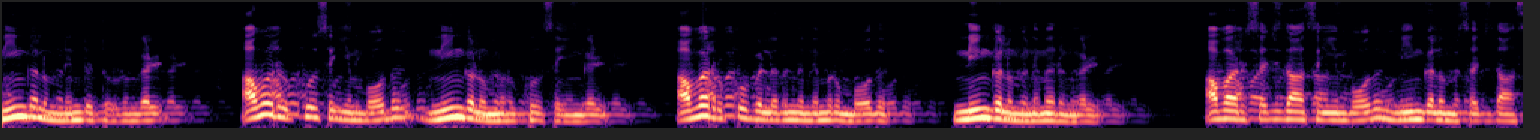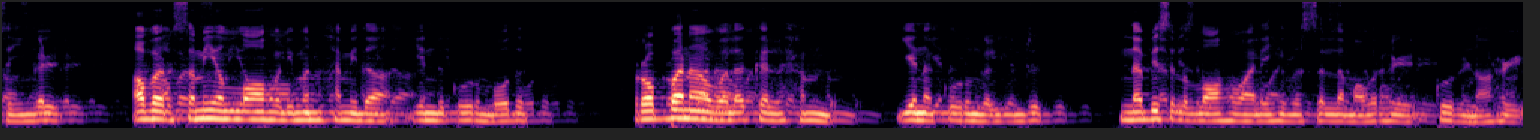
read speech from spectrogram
நீங்களும் நின்று தொழுங்கள். அவர் ருக்கு செய்யும் போது நீங்களும் ருக்கு செய்யுங்கள். அவர் ருக்குவிலிருந்து நிமிரும் போது நீங்களும் நிமிருங்கள். அவர் சஜிதா செய்யும் போது நீங்களும் சஜிதா செய்யுங்கள். அவர் சமி லிமன் ஹமிதா என்று கூறும்போது ரொப்பனா வலக்கல் ஹம்த் என கூறுங்கள் என்று நபிசல்லாஹு அலஹி வசல்லம் அவர்கள் கூறினார்கள்.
